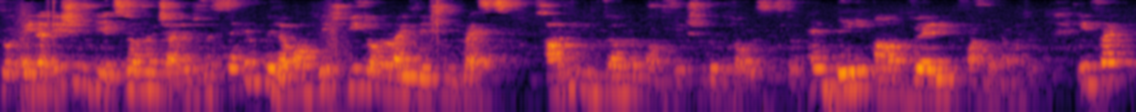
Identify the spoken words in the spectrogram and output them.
so in addition to the external challenges, the second pillar on which de-dollarization rests are the internal contradictions of the dollar system, and they are very fundamental. In fact,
